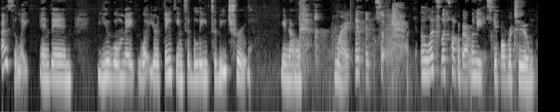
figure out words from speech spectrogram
isolate and then you will make what you're thinking to believe to be true, you know? Right. And, and so uh, let's let's talk about let me skip over to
